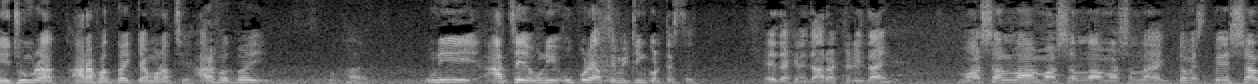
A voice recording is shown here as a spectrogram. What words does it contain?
নিঝুম রাত, আরাফাত ভাই কেমন আছে? আরাফাত ভাই কোথায়? উনি আছে, উনি উপরে আছে মিটিং করতেছে। এই দেখেন যে আরও একটা ডিজাইন মাশাল্লাহ মাশাল্লাহ মাশাল্লাহ। একদম স্পেশাল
